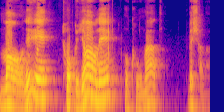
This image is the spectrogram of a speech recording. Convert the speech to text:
مانع تقیان حکومت بشود.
